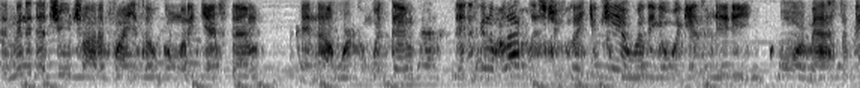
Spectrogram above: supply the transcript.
the minute that you try to find yourself going against them and not working with them, they're just gonna blacklist you. Like you can't really go against Diddy or Master P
